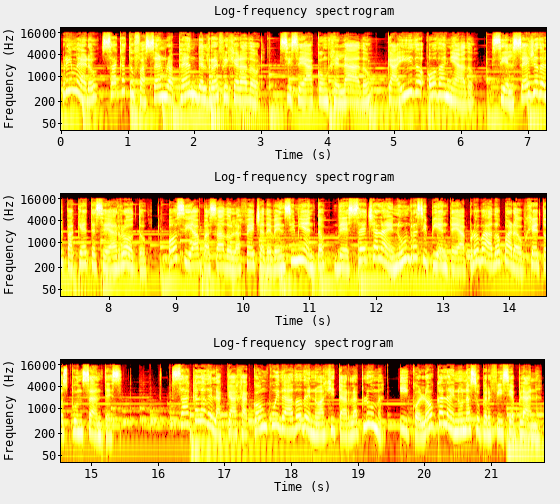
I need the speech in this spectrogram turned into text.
Primero, saca tu Fasenra Pen del refrigerador. Si se ha congelado, caído o dañado, si el sello del paquete se ha roto o si ha pasado la fecha de vencimiento, deséchala en un recipiente aprobado para objetos punzantes. Sácala de la caja con cuidado de no agitar la pluma y colócala en una superficie plana.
